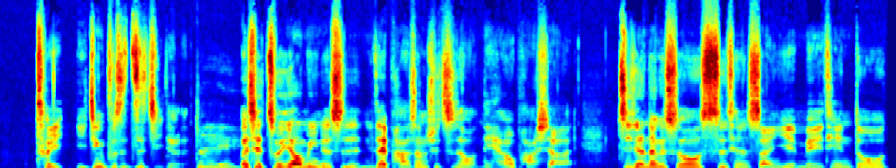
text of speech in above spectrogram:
腿已经不是自己的了。对，而且最要命的是，你在爬上去之后，你还要爬下来。记得那个时候四天三夜，每天都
